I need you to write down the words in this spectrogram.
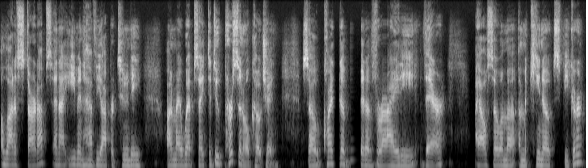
a lot of startups and I even have the opportunity on my website to do personal coaching. So quite a bit of variety there. I also am a, I'm a keynote speaker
